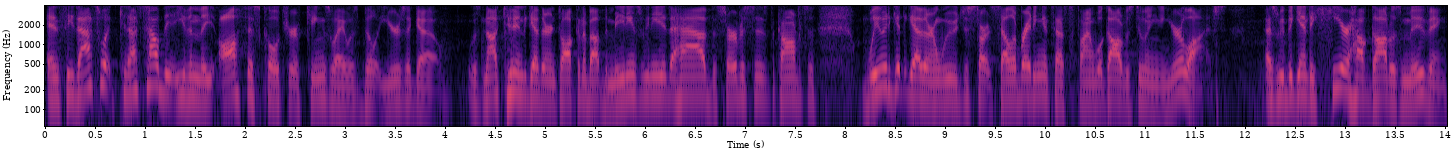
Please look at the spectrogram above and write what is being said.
And see, that's what that's how the, even the office culture of Kingsway was built years ago. Was not getting together and talking about the meetings we needed to have, the services, the conferences. We would get together and we would just start celebrating and testifying what God was doing in your lives as we began to hear how God was moving.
